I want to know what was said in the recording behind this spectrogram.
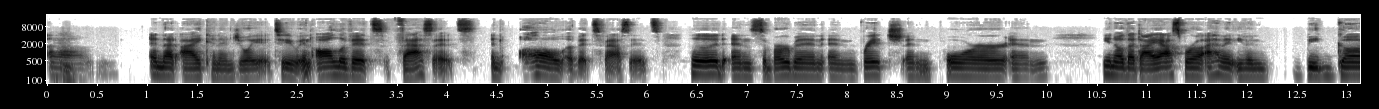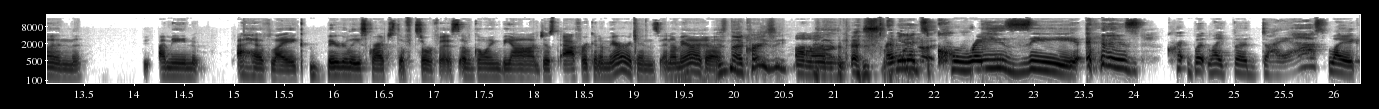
um, and that I can enjoy it too in all of its facets, in all of its facets, hood and suburban and rich and poor and you know the diaspora. I haven't even begun. I mean, I have like barely scratched the surface of going beyond just African Americans in America. Isn't that crazy? Um, That's I mean, it's crazy. It is, cra- but like the diaspora, like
